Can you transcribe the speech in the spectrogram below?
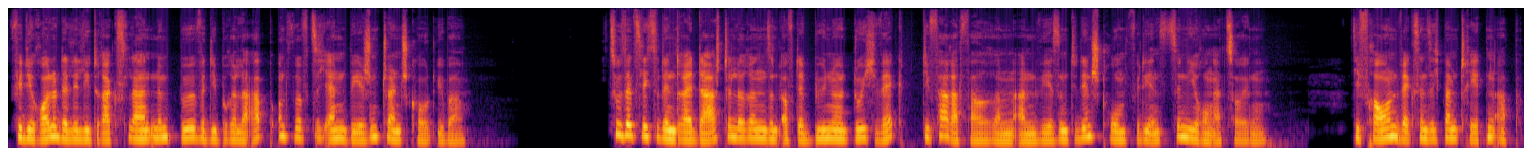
Für die Rolle der Lilly Draxler nimmt Böwe die Brille ab und wirft sich einen beigen Trenchcoat über. Zusätzlich zu den drei Darstellerinnen sind auf der Bühne durchweg die Fahrradfahrerinnen anwesend, die den Strom für die Inszenierung erzeugen. Die Frauen wechseln sich beim Treten ab.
